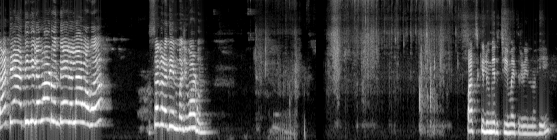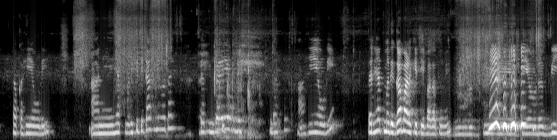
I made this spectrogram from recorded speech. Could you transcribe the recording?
तात्या दिदीला वाढून द्यायला लावावं. सगळं दिन म्हणजे वाढून. पाच किलो मिरची मैत्रिणींनो ही. लोक ही एवढी. आणि ह्यातमध्ये किती टाकली होत आहे दाखव. हां ही एवढी. तर ह्यातमध्ये गबाळ किती बघा तुम्ही. एवढं बी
